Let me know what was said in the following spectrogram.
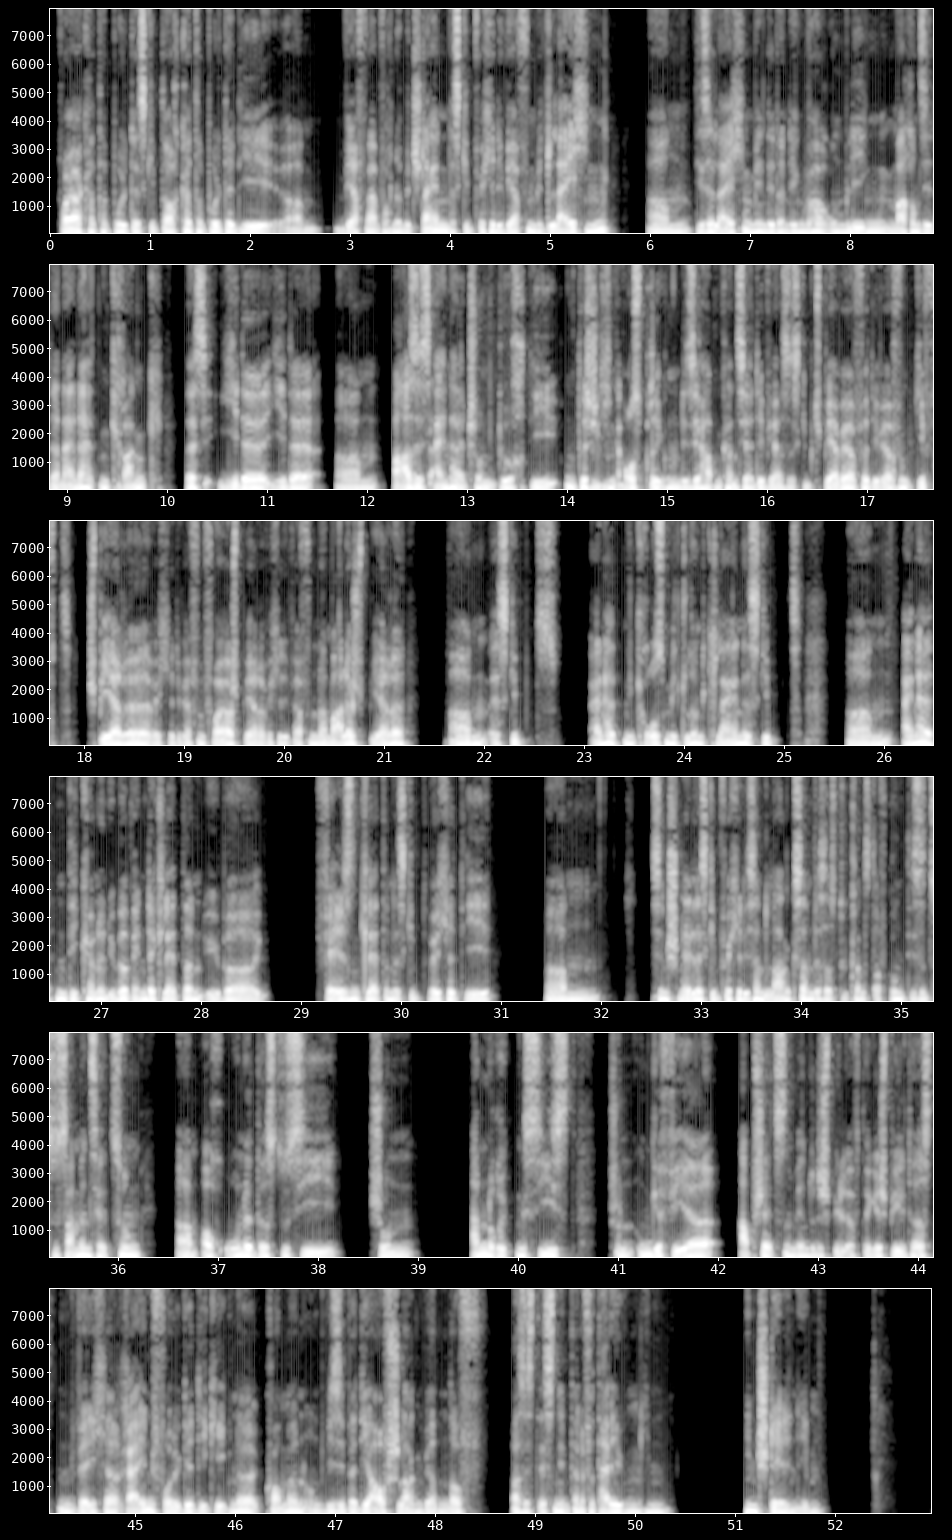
Feuerkatapulte, es gibt auch Katapulte, die ähm, werfen einfach nur mit Steinen. Es gibt welche, die werfen mit Leichen. Ähm, diese Leichen, wenn die dann irgendwo herumliegen, machen sie dann Einheiten krank. Dass jede, jede ähm, Basiseinheit schon durch die unterschiedlichen Ausprägungen, die sie haben kann, sehr divers. Es gibt Speerwerfer, die werfen Giftspeere, welche die werfen Feuerspeere, welche die werfen normale Speere. Ähm, es gibt Einheiten groß, mittel und klein. Es gibt ähm, Einheiten, die können über Wände klettern, über Felsen klettern. Es gibt welche, die ähm, sind schnell, es gibt welche, die sind langsam. Das heißt, du kannst aufgrund dieser Zusammensetzung, ähm, auch ohne dass du sie schon anrücken siehst, schon ungefähr abschätzen, wenn du das Spiel öfter gespielt hast, in welcher Reihenfolge die Gegner kommen und wie sie bei dir aufschlagen werden, auf Basis dessen eben deine Verteidigung hin, hinstellen eben.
